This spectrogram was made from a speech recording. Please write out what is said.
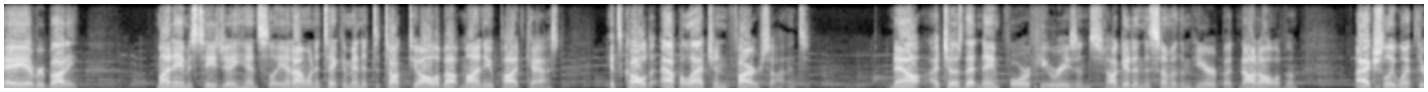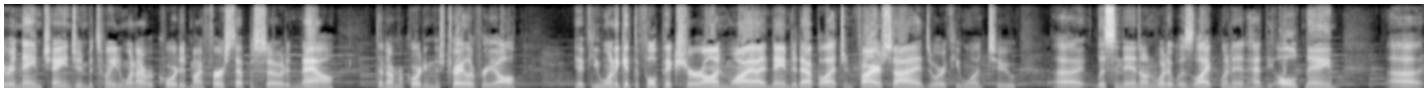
Hey, everybody. My name is TJ Hensley, and I want to take a minute to talk to you all about my new podcast. It's called Appalachian Firesides. Now, I chose that name for a few reasons. I'll get into some of them here, but not all of them. I actually went through a name change in between when I recorded my first episode and now that I'm recording this trailer for y'all. If you want to get the full picture on why I named it Appalachian Firesides, or if you want to uh, listen in on what it was like when it had the old name, uh,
